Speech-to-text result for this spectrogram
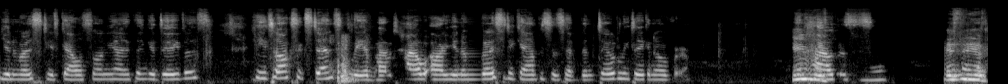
University of California, I think, at Davis. He talks extensively about how our university campuses have been totally taken over. He and how this isn't he a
